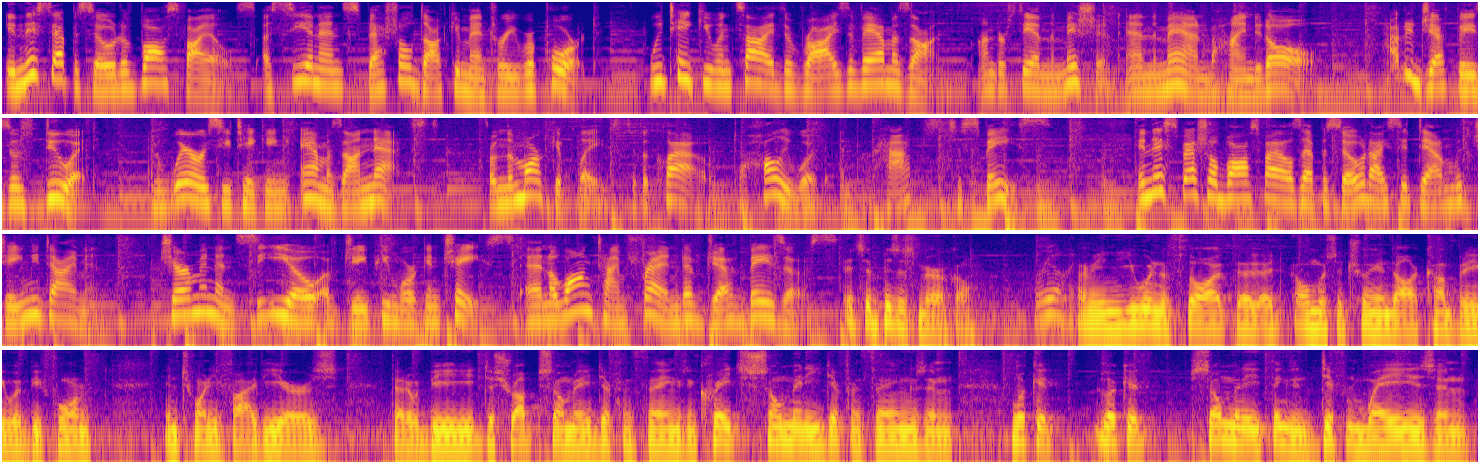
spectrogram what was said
In this episode of Boss Files, a CNN special documentary report, we take you inside the rise of Amazon, understand the mission and the man behind it all. How did Jeff Bezos do it? And where is he taking Amazon next? From the marketplace to the cloud to Hollywood and perhaps to space. In this special Boss Files episode, I sit down with Jamie Dimon, chairman and CEO of JP Morgan Chase, and a longtime friend of Jeff Bezos. It's a business miracle. Really? I mean, you wouldn't have thought that a, almost a trillion dollar company would be formed in 25 years, that it would be disrupt so many different things and create so many different things and look at look at so many things in different ways and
